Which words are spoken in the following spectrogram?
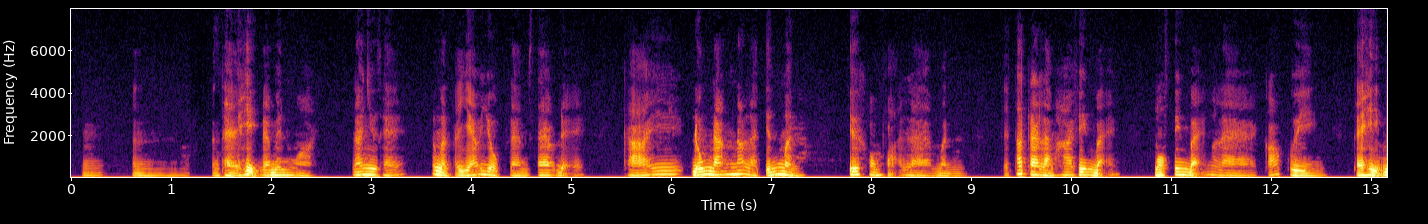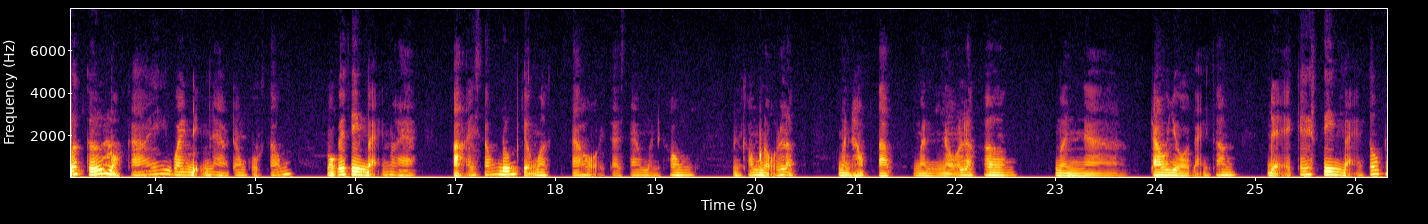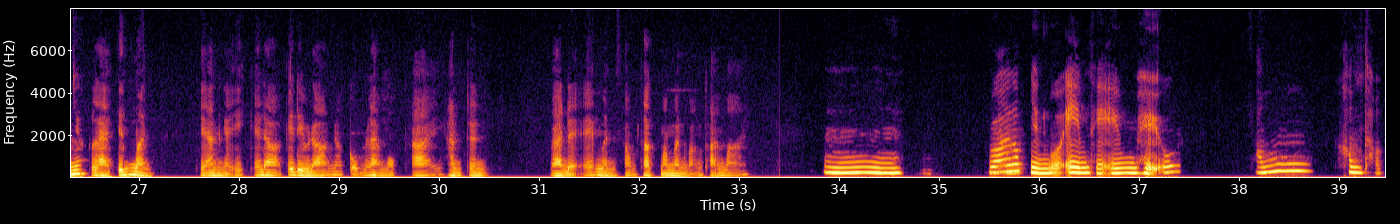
mình mình thể hiện ra bên ngoài nó như thế mình phải giáo dục làm sao để cái đúng đắn nó là chính mình chứ không phải là mình sẽ tách ra làm hai phiên bản. Một phiên bản là có quyền thể hiện bất cứ một cái quan điểm nào trong cuộc sống. Một cái phiên bản là phải sống đúng chuẩn mực xã hội tại sao mình không mình không nỗ lực? Mình học tập mình nỗ lực hơn mình uh, trau dồi bản thân để cái phiên bản tốt nhất là chính mình. Thì anh nghĩ cái đó cái điều đó nó cũng là một cái hành trình và để mình sống thật mà mình vẫn thoải mái. Ừ. Với góc nhìn của em thì em hiểu sống không thật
